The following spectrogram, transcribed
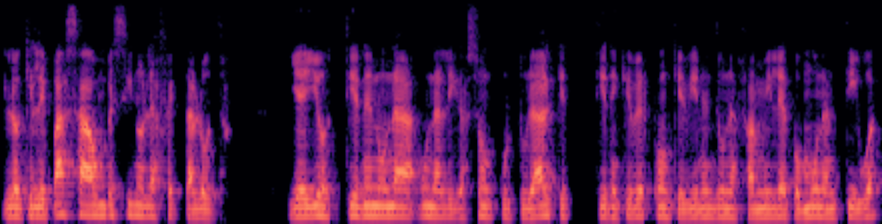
lo que le pasa a un vecino le afecta al otro. Y ellos tienen una, una ligación cultural que tiene que ver con que vienen de una familia común antigua,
